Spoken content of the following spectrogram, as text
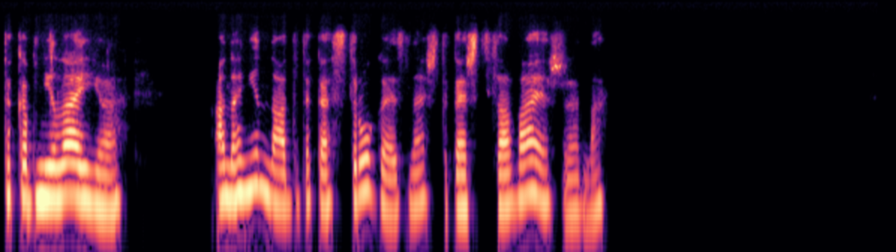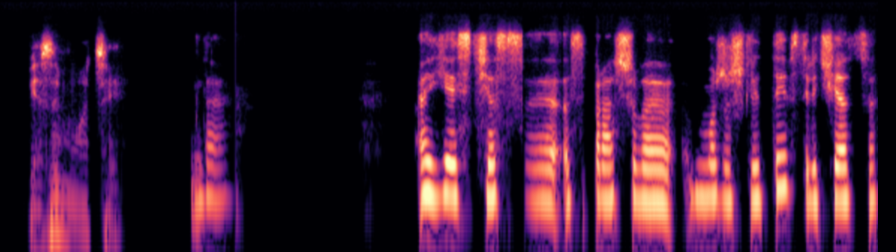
так обняла ее. Она не надо, такая строгая, знаешь, такая же деловая же она. Без эмоций. Да. А я сейчас э, спрашиваю, можешь ли ты встречаться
